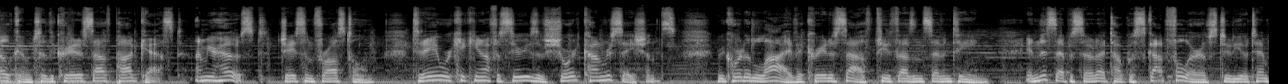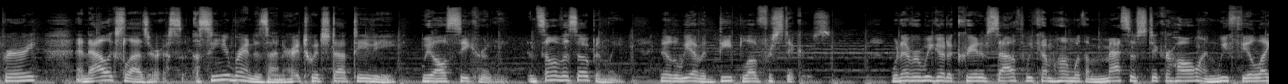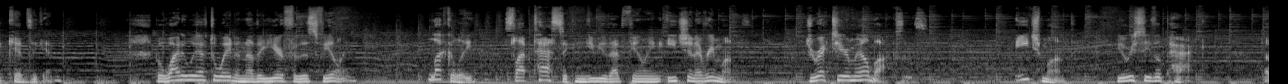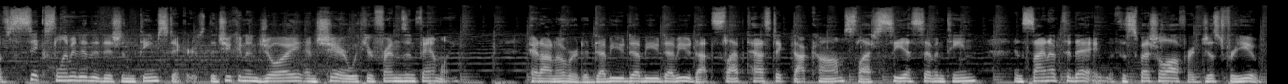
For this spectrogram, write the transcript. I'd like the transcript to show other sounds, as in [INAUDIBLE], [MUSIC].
Welcome to the Creative South Podcast. I'm your host, Jason Frostholm. Today we're kicking off a series of short conversations recorded live at Creative South 2017. In this episode, I talk with Scott Fuller of Studio Temporary and Alex Lazarus, a senior brand designer at Twitch.tv. We all secretly, and some of us openly, know that we have a deep love for stickers. Whenever we go to Creative South, we come home with a massive sticker haul and we feel like kids again. But why do we have to wait another year for this feeling? Luckily, Slaptastic can give you that feeling each and every month, direct to your mailboxes. Each month, you'll receive a pack of six limited edition theme stickers that you can enjoy and share with your friends and family. Head on over to www.slaptastic.com slash cs17 and sign up today with a special offer just for you.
